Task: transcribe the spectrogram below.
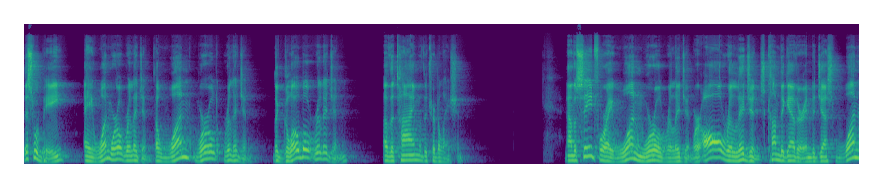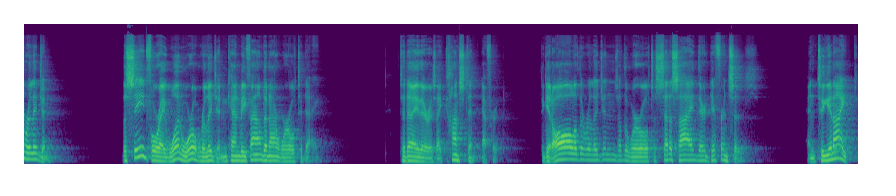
This will be a one world religion, the one world religion, the global religion of the time of the tribulation. Now, the seed for a one world religion, where all religions come together into just one religion, the seed for a one world religion can be found in our world today. Today, there is a constant effort to get all of the religions of the world to set aside their differences and to unite.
